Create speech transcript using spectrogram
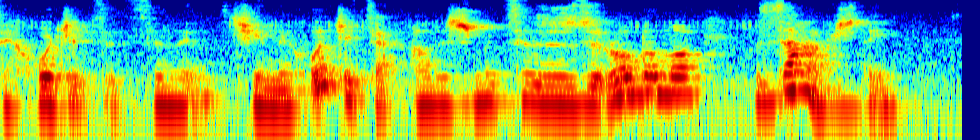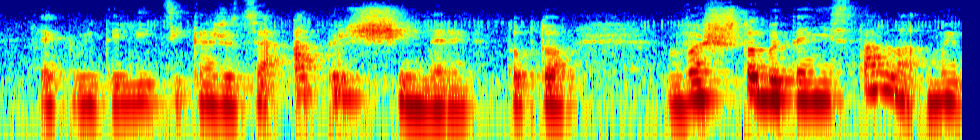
це хочеться, це не, чи не хочеться, але ж ми це зробимо завжди. Як в італійці кажуть, це апрещіндере. Тобто, во що би то ні стало, ми,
